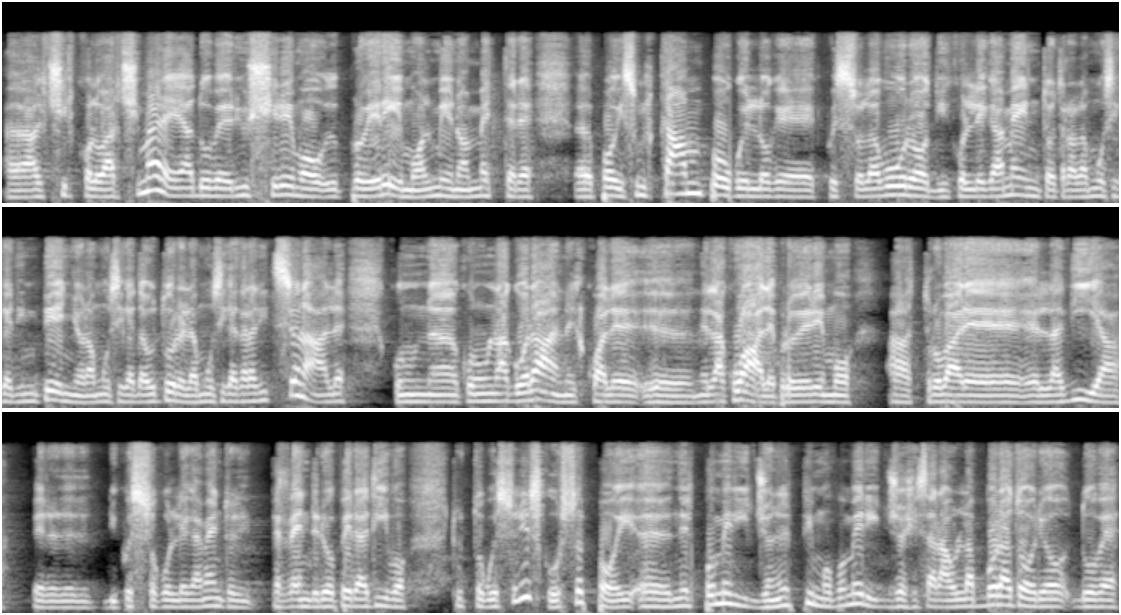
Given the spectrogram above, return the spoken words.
al Circolo Arcimarea dove riusciremo, proveremo almeno a mettere eh, poi sul campo quello che è questo lavoro di collegamento tra la musica d'impegno, la musica d'autore e la musica tradizionale con, un, con una Gorà nel eh, nella quale proveremo a trovare la via per, di questo collegamento per rendere operativo tutto questo discorso e poi eh, nel pomeriggio, nel primo pomeriggio ci sarà un laboratorio dove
